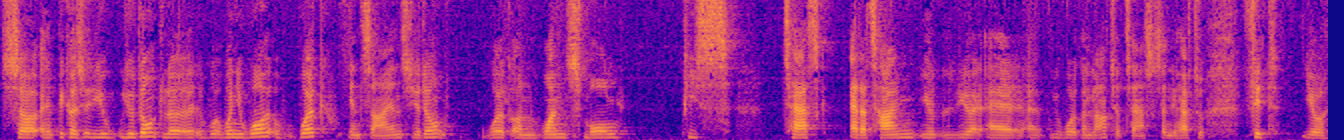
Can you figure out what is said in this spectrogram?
So, uh, because you, you don't learn, when you wo- work in science, you don't work on one small piece task at a time. You, you, uh, you work on larger tasks and you have to fit your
